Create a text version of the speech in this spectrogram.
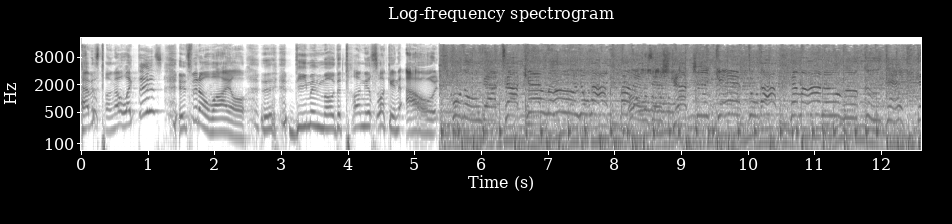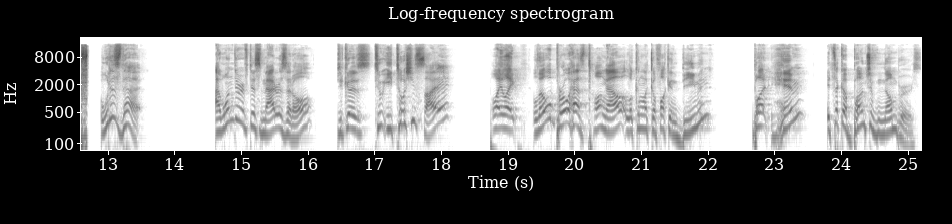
Have his tongue out like this? It's been a while. Demon mode, the tongue is fucking out. Oh. What is that? I wonder if this matters at all. Because to Itoshi Sae, like, like, little Bro has tongue out looking like a fucking demon. But him, it's like a bunch of numbers.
